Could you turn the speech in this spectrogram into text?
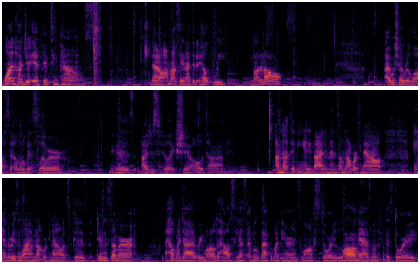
115 pounds. Now I'm not saying I did it healthily not at all I wish I would have lost it a little bit slower because I just feel like shit all the time I'm not taking any vitamins I'm not working out and the reason why I'm not working out is because during the summer I helped my dad remodel the house yes I moved back with my parents long story long ass motherfucker story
